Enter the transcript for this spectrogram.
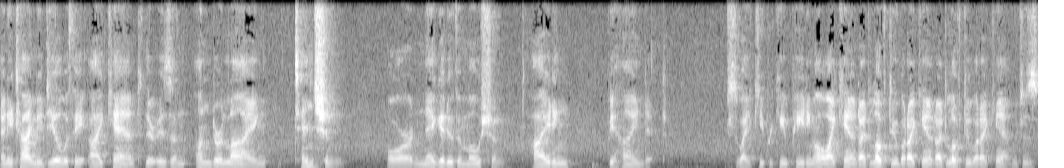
Anytime you deal with a I can't, there is an underlying tension or negative emotion hiding behind it. Which is why you keep repeating, oh, I can't, I'd love to, but I can't, I'd love to, but I can't, which is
